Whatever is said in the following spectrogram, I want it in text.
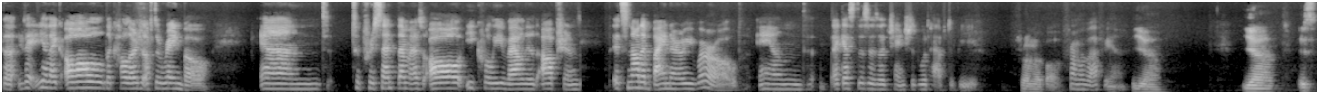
the yeah, like all the colors of the rainbow, and to present them as all equally valid options. It's not a binary world, and I guess this is a change that would have to be from above from above. Yeah. Yeah, yeah. It's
